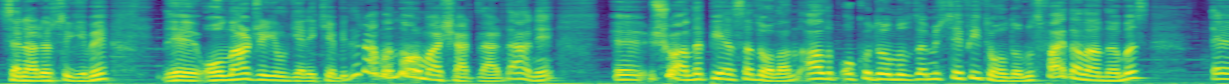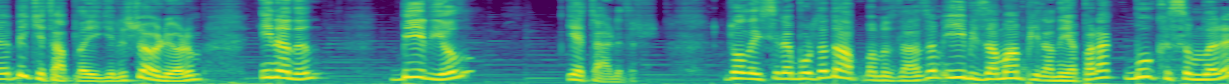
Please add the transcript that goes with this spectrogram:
senaryosu gibi e, onlarca yıl gerekebilir. Ama normal şartlarda hani e, şu anda piyasada olan alıp okuduğumuzda müstefit olduğumuz, faydalandığımız e, bir kitapla ilgili söylüyorum. İnanın bir yıl yeterlidir. Dolayısıyla burada ne yapmamız lazım? İyi bir zaman planı yaparak bu kısımları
